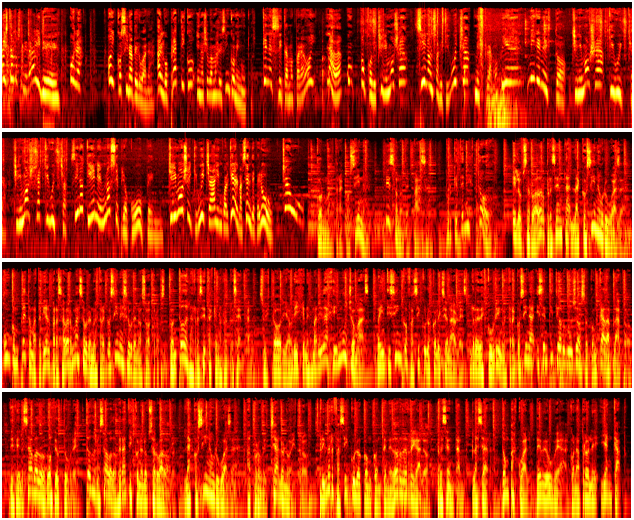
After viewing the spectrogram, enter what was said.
Ahí estamos en el aire. Hola. Hoy cocina peruana, algo práctico y nos lleva más de 5 minutos. ¿Qué necesitamos para hoy? Nada, un poco de chirimoya, 100 onzas de kiwicha, mezclamos bien. Miren esto, chirimoya, kiwicha, chirimoya, kiwicha. Si no tienen, no se preocupen. Chirimoya y kiwicha hay en cualquier almacén de Perú. ¡Chau! Con nuestra cocina, eso no te pasa, porque tenés todo el Observador presenta La Cocina Uruguaya, un completo material para saber más sobre nuestra cocina y sobre nosotros, con todas las recetas que nos representan, su historia, orígenes, maridaje y mucho más. 25 fascículos coleccionables. Redescubrí nuestra cocina y sentite orgulloso con cada plato. Desde el sábado 2 de octubre, todos los sábados gratis con El Observador. La Cocina Uruguaya. Aprovecha lo nuestro. Primer fascículo con contenedor de regalo. Presentan Placer, Don Pascual, BBVA, Conaprole y ANCAP.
